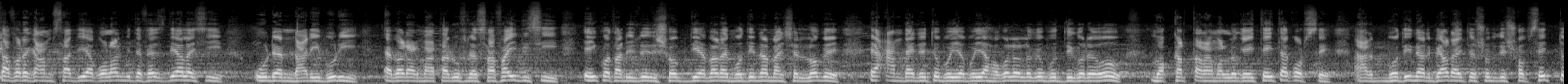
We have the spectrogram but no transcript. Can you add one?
তারপরে গামছা দিয়া, গলার মধ্যে ফেস দিয়া লাইছি, উডেন নারী বুড়ি এবার মাথার উপরে সাফাই দিছি। এই কথাটি যদি সব দিয়ে বেড়ায় মদিনার মানুষের লগে, এ আন্দাই তো বইয়া বইয়া সকলের লগে বুদ্ধি করে, ও, মক্কার তার আমার লগে এইটা এইটা করছে। আর মদিনার বেড়াইতে সব যদি সব সেইটা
